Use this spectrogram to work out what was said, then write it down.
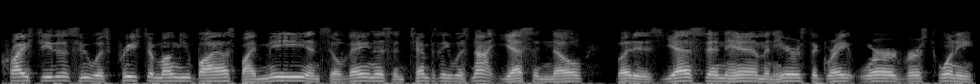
Christ Jesus, who was preached among you by us, by me and Silvanus and Timothy, was not yes and no, but is yes in him. And here's the great word, verse 20.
